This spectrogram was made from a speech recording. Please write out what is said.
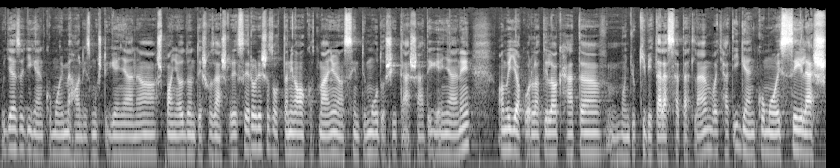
ugye ez egy igen komoly mechanizmust igényelne a spanyol döntéshozás részéről, és az ottani alkotmány olyan szintű módosítását igényelni, ami gyakorlatilag hát eh, mondjuk kivitelezhetetlen, vagy hát igen komoly, széles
